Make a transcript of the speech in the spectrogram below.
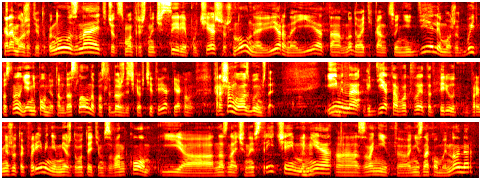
Когда можете? Я такой, ну, знаете, что-то смотришь на часы, репу чешешь. Ну, наверное, там, ну, давайте к концу недели, может быть. После, ну, я не помню там дословно, после дождичка в четверг. Я говорю, хорошо, мы вас будем ждать. именно mm где-то вот в этот период, промежуток времени между вот этим звонком и э, назначенной встречей mm мне э, звонит э, незнакомый номер –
